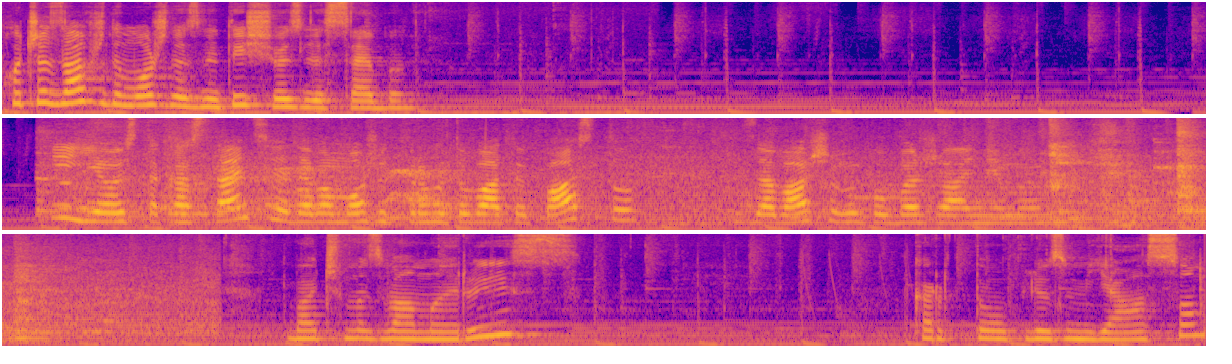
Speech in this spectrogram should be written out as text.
Хоча завжди можна знайти щось для себе. І є ось така станція, де вам можуть приготувати пасту за вашими побажаннями. Бачимо з вами рис, картоплю з м'ясом,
